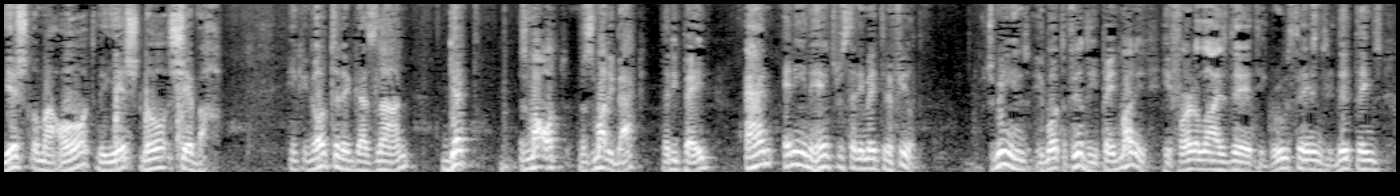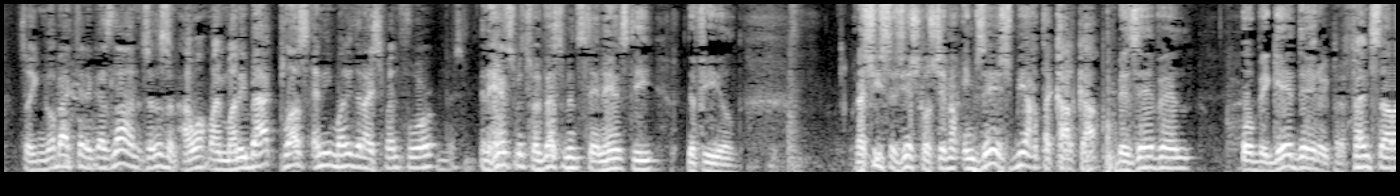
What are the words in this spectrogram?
yesh lo ma'ot v'yesh lo shevach. He can go to the Gazlan, get his ma'ot, his money back that he paid, and any enhancements that he made to the field. Which means he bought the field, he paid money, he fertilized it, he grew things, he did things. So he can go back to the Gazlan and say, listen, I want my money back plus any money that I spent for enhancements or investments to enhance the, the field. Rashi says, יש לו שבח, אם זה השביח את הקרקע בזבל או בגדר או בפרפנסה,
